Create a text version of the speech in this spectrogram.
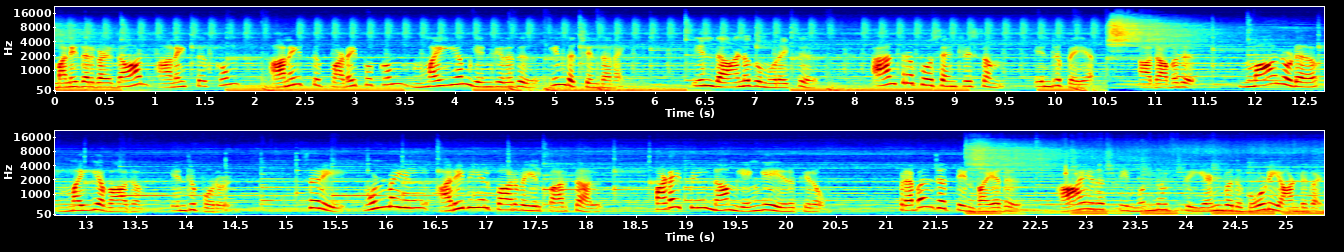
மனிதர்கள்தான் அனைத்துக்கும் அனைத்து படைப்புக்கும் மையம் என்கிறது இந்த சிந்தனை. இந்த அணுகுமுறைக்கு ஆந்த்ரபோசென்ட்ரிசம் என்று பெயர். அதாவது மானுட மையவாதம் என்று பொருள். சரி உண்மையில் அறிவியல் பார்வையில் பார்த்தால் படைப்பில் நாம் எங்கே இருக்கிறோம்? பிரபஞ்சத்தின் வயது ஆயிரத்தி முன்னூற்றி எண்பது கோடி ஆண்டுகள்.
